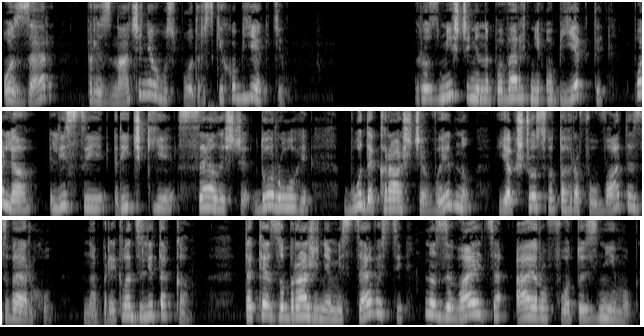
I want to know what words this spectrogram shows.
озер, призначення господарських об'єктів? Розміщені на поверхні об'єкти поля, ліси, річки, селище, дороги буде краще видно, якщо сфотографувати зверху, наприклад, з літака. Таке зображення місцевості називається аерофотознімок.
